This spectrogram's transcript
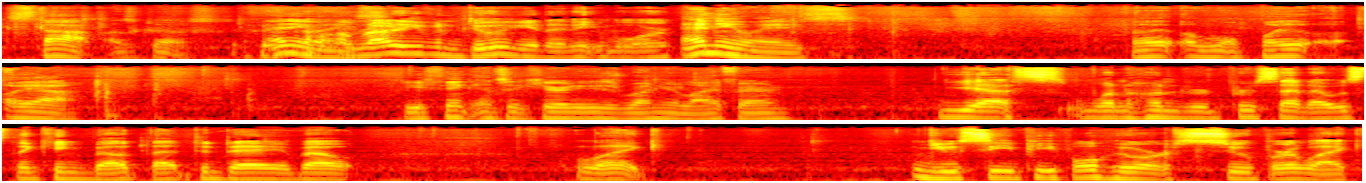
Stop. That's gross. Anyways, I'm not even doing it anymore. Anyways, uh, uh, what, oh yeah. Do you think insecurities run your life, Aaron? Yes, 100%. I was thinking about that today about like you see people who are super like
